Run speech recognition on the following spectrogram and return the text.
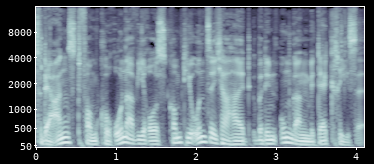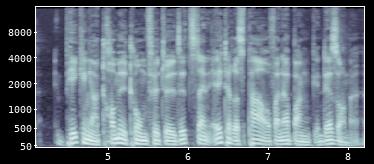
Zu der Angst vom Coronavirus kommt die Unsicherheit über den Umgang mit der Krise. Im Pekinger Trommelturmviertel sitzt ein älteres Paar auf einer Bank in der Sonne.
